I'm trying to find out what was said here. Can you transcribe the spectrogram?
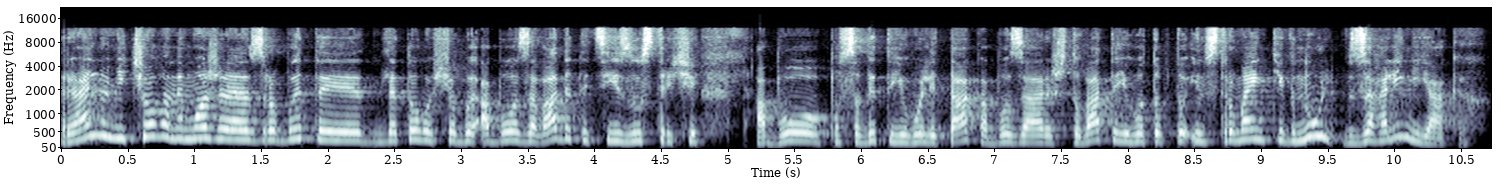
реально нічого не може зробити для того, щоб або завадити цій зустрічі, або посадити його літак, або заарештувати його. Тобто інструментів нуль, взагалі ніяких.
